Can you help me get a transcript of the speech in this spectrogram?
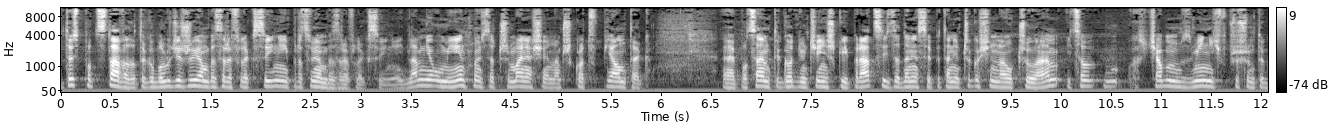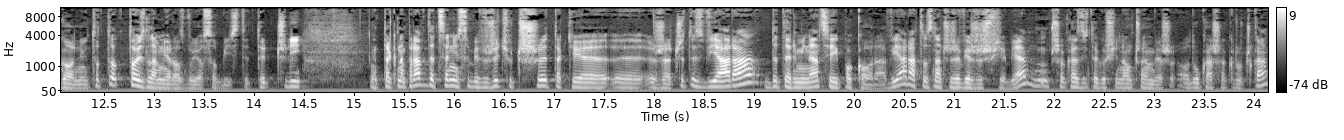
I to jest podstawa do tego, bo ludzie żyją bezrefleksyjnie i pracują bezrefleksyjnie. I dla mnie umiejętność zatrzymania się na przykład w piątek E, po całym tygodniu ciężkiej pracy i zadania sobie pytanie, czego się nauczyłem i co chciałbym zmienić w przyszłym tygodniu. To, to, to jest dla mnie rozwój osobisty. Ty, czyli tak naprawdę cenię sobie w życiu trzy takie y, rzeczy. To jest wiara, determinacja i pokora. Wiara to znaczy, że wierzysz w siebie. Przy okazji tego się nauczyłem, wiesz, od Łukasza Kruczka.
